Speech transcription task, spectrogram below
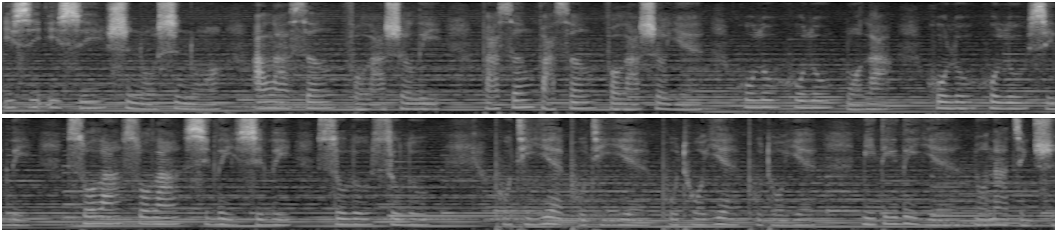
依悉依悉，示挪是挪，阿拉僧佛拉舍利，法僧法僧佛拉舍耶，呼噜呼噜摩拉，呼噜呼噜西利，娑拉娑拉西利西利，苏噜苏噜，菩提叶菩提叶，菩陀叶菩陀叶，弥帝利耶，罗那紧持，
